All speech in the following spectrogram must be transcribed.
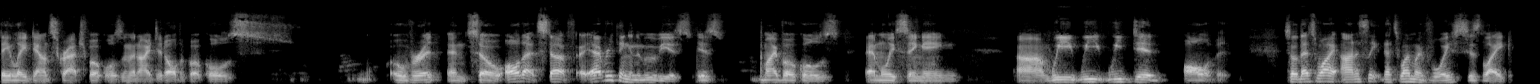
they laid down scratch vocals, and then I did all the vocals over it, and so all that stuff, everything in the movie is is my vocals, Emily singing. Um, we we we did all of it, so that's why honestly, that's why my voice is like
